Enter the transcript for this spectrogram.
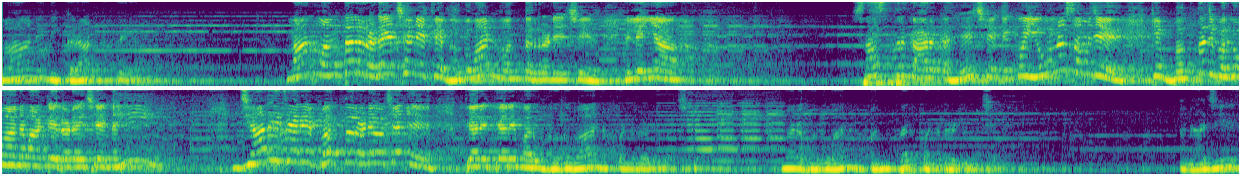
મા અને દીકરાનો પ્રેમ. માનું અંતર છે ને એટલે ભગવાનનું અંતર રડે છે. એટલે અહીંયા શાસ્ત્રકાર કહે છે કે કોઈ એવું ન સમજે કે ભક્ત જ ભગવાન માટે રડે છે. નહીં. જ્યારે જ્યારે ભક્ત રડ્યો છે ને, ત્યારે ત્યારે મારું ભગવાન પણ રડ્યો છે. મારા ભગવાન અંતર પણ રડ્યું છે. અને આજે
